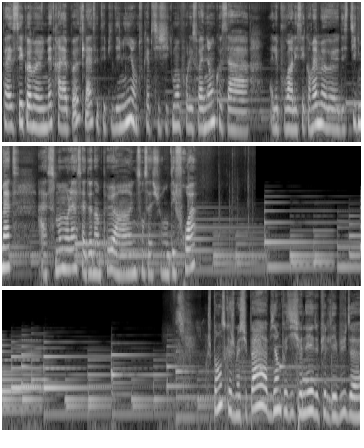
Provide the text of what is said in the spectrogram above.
passer comme une lettre à la poste là cette épidémie, en tout cas psychiquement pour les soignants, que ça allait pouvoir laisser quand même des stigmates. À ce moment-là, ça donne un peu une sensation d'effroi pense que je me suis pas bien positionnée depuis le début de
